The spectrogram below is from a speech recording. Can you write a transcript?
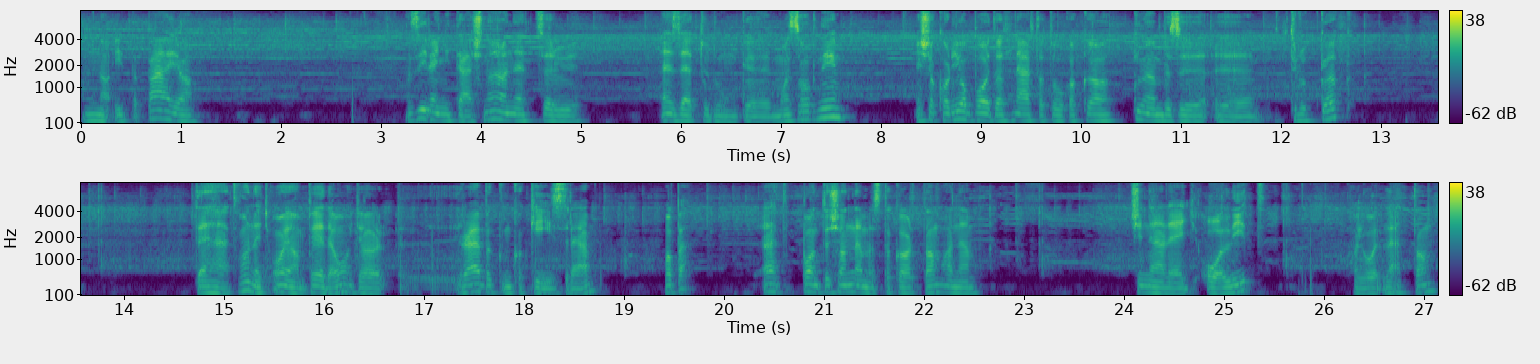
Na, itt a pálya. Az irányítás nagyon egyszerű, ezzel tudunk mozogni és akkor jobb oldalt láthatók a különböző ö, trükkök. Tehát van egy olyan például, hogy a, rábökünk a kézre. Hoppá. Hát pontosan nem ezt akartam, hanem csinál egy ollit, ha jól láttam.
